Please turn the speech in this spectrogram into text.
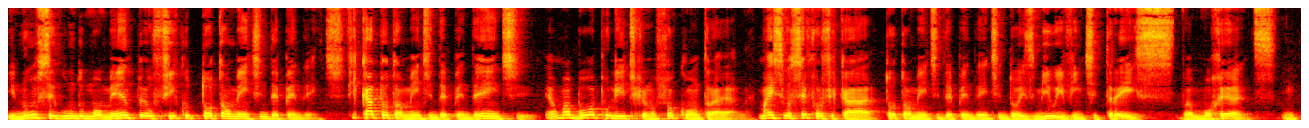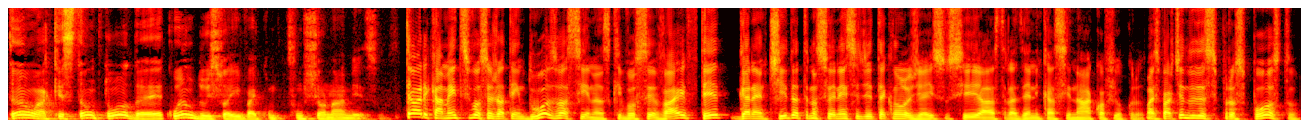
e num segundo momento eu fico totalmente independente. Ficar totalmente independente é uma boa política, eu não sou contra ela. Mas se você for ficar totalmente independente em 2023, vamos morrer antes. Então, a questão toda é quando isso aí vai funcionar mesmo. Teoricamente, se você já tem duas vacinas que você vai ter garantida a transferência de tecnologia, isso se a AstraZeneca assinar com a Fiocruz. Mas partindo desse pressuposto,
